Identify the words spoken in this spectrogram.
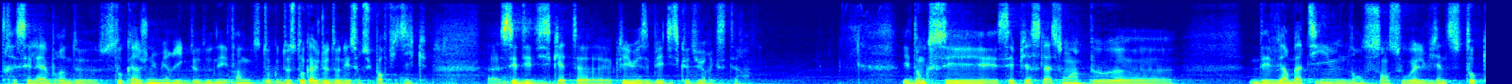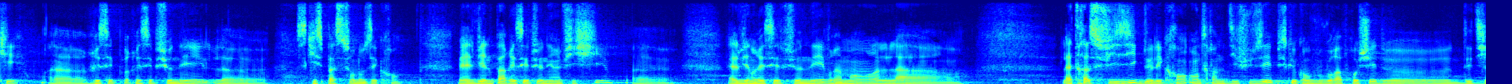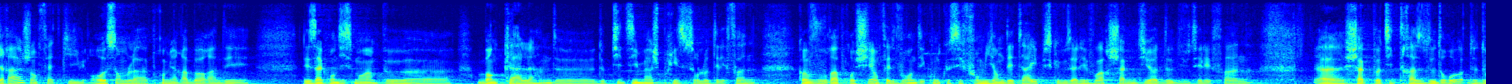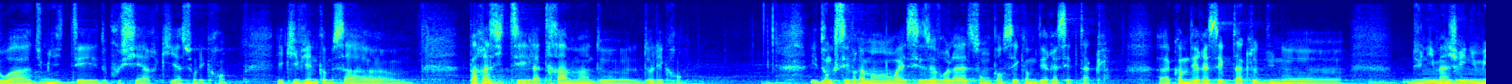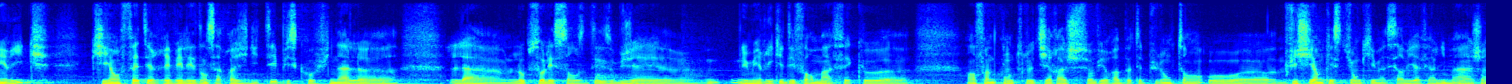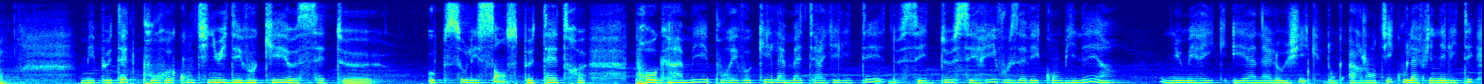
très célèbre de stockage numérique de données, enfin, de stockage de données sur support physique, CD, disquettes, clés USB, disques durs, etc. Et donc, ces pièces-là sont un peu des verbatims dans le sens où elles viennent stocker, euh, réceptionner ce qui se passe sur nos écrans. Mais elles viennent pas réceptionner un fichier, euh, elles viennent réceptionner vraiment la, la trace physique de l'écran en train de diffuser, puisque quand vous vous rapprochez de, des tirages, en fait, qui ressemblent à premier abord à des, agrandissements un peu euh, bancals de, de, petites images prises sur le téléphone. Quand vous vous rapprochez, en fait, vous vous rendez compte que c'est fourmillant de détails, puisque vous allez voir chaque diode du téléphone, euh, chaque petite trace de, doigt, d'humidité, de poussière qu'il y a sur l'écran, et qui viennent comme ça euh, parasiter la trame de l'écran. Et donc c'est vraiment, ces œuvres-là, elles sont pensées comme des réceptacles, euh, comme des réceptacles d'une d'une imagerie numérique qui en fait est révélé dans sa fragilité, puisqu'au final, euh, l'obsolescence des objets euh, numériques et des formats fait que, euh, en fin de compte, le tirage survivra peut-être plus longtemps au fichier en question qui m'a servi à faire l'image. Mais peut-être pour continuer d'évoquer cette obsolescence, peut-être programmée pour évoquer la matérialité de ces deux séries, vous avez combiné hein, numérique et analogique, donc argentique, où la finalité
